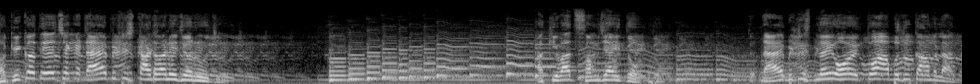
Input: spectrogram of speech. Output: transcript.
હકીકત એ છે કે ડાયાબિટીસ કાઢવાની જરૂર છે. આખી વાત સમજાય તો ડાયાબિટીસ નહીં હોય તો આ બધું કામ લાગે.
